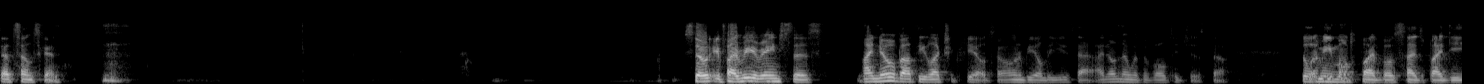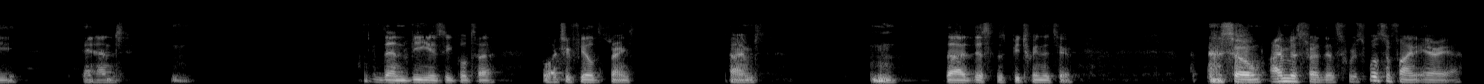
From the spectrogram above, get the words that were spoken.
that sounds good. So if I rearrange this, I know about the electric field, so I want to be able to use that. I don't know what the voltage is though. So let me multiply both sides by D and then V is equal to electric field strength times the distance between the two. So I misread this. We're supposed to find area.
